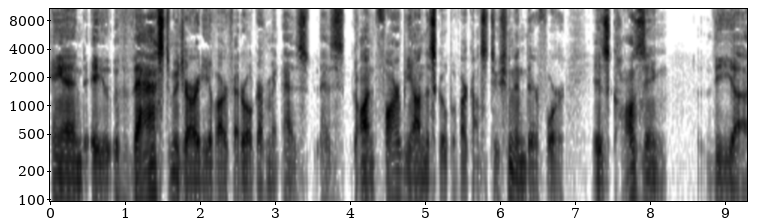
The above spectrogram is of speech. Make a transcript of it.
and a vast majority of our federal government has has gone far beyond the scope of our Constitution, and therefore is causing the uh,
